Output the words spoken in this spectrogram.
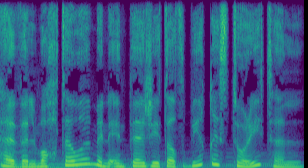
هذا المحتوى من إنتاج تطبيق ستوري تيل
